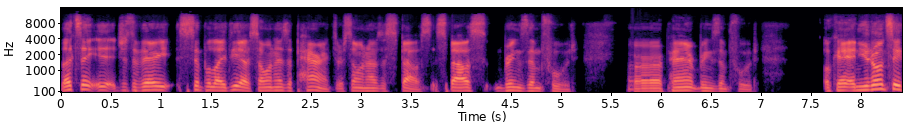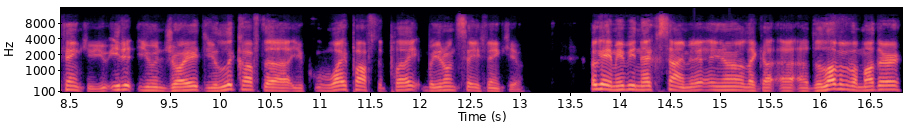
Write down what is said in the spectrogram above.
let's say it, just a very simple idea. Someone has a parent or someone has a spouse. A spouse brings them food, or a parent brings them food okay and you don't say thank you you eat it you enjoy it you lick off the you wipe off the plate but you don't say thank you okay, maybe next time, you know, like a, a, the love of a mother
